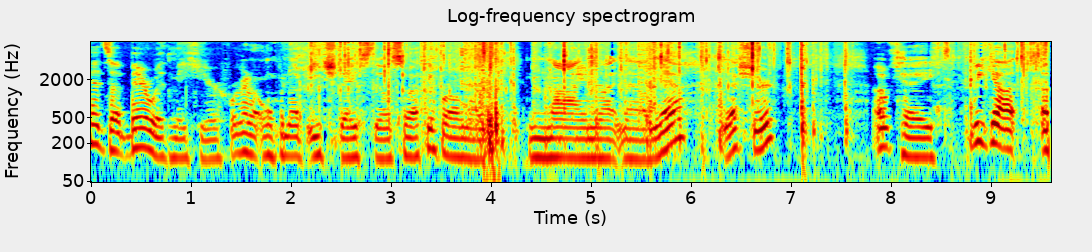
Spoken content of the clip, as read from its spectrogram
heads up, bear with me here. We're gonna open up each day still, so I think we're on like nine right now. Yeah, yeah, sure. Okay, we got a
